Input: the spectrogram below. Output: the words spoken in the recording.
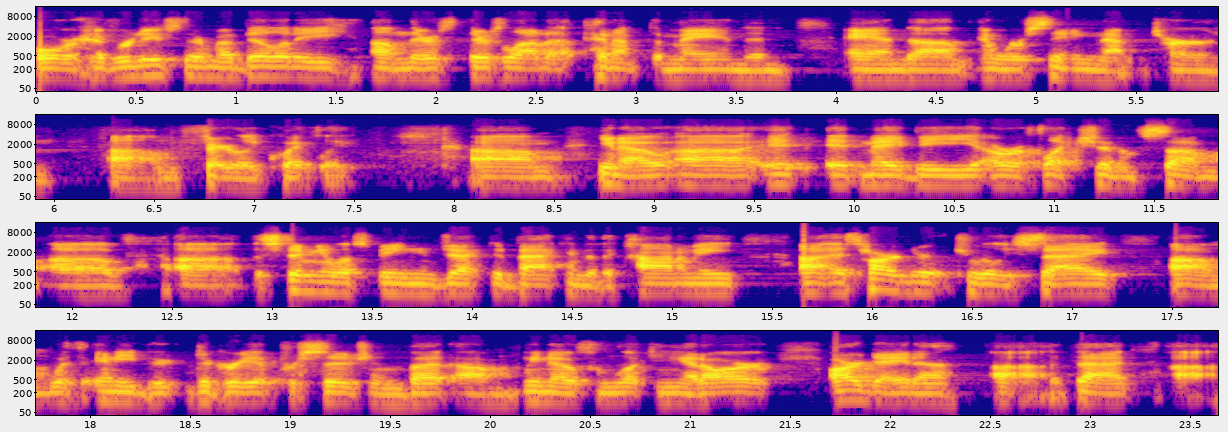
or have reduced their mobility um, there's there's a lot of that pent up demand and and um, and we're seeing that return um, fairly quickly um, you know, uh, it, it may be a reflection of some of uh, the stimulus being injected back into the economy. Uh, it's hard to, to really say um, with any de- degree of precision. But um, we know from looking at our our data uh, that uh,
